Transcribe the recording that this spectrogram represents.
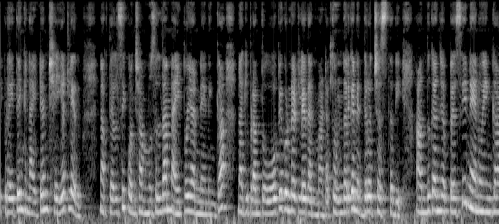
ఇప్పుడైతే ఇంక నైట్ టైం చేయట్లేదు. నాకు తెలిసి కొంచెం ముసలిదాన్ని అయిపోయాను నేను ఇంకా. నాకు ఇప్పుడు అంత ఓపిక ఉండట్లేదు అనమాట తొందరగా నిద్ర వచ్చేస్తుంది. అందుకని చెప్పేసి నేను ఇంకా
